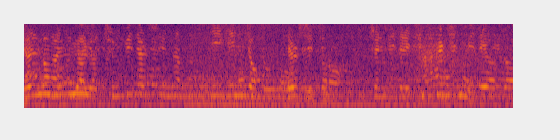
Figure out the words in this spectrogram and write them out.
열방을 위하여 준비될 수 있는 이 민족 될 수 있도록 준비들이 잘 준비되어서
